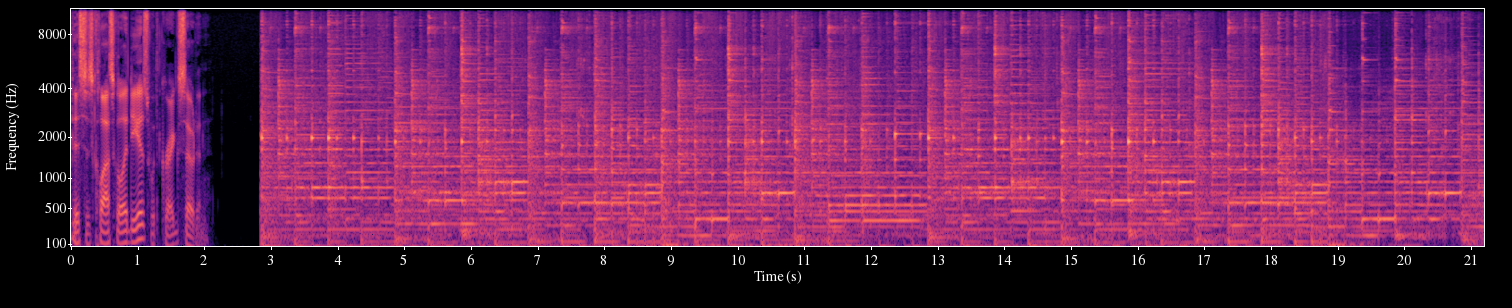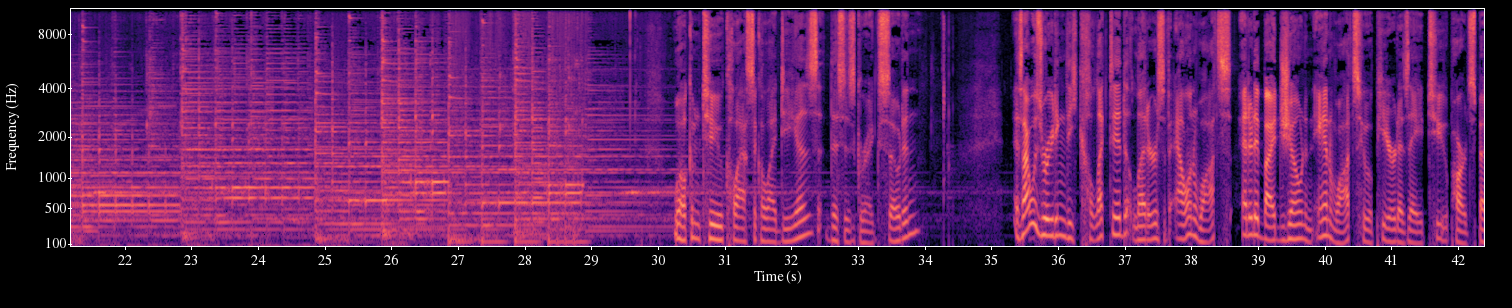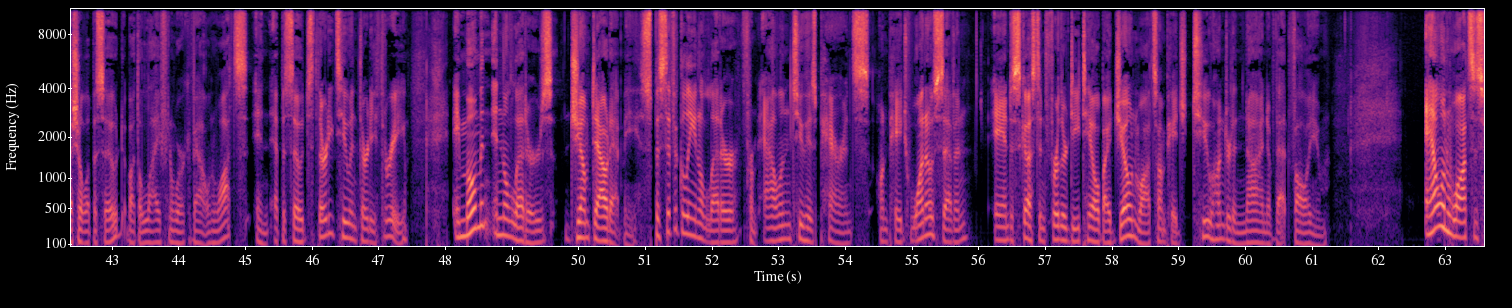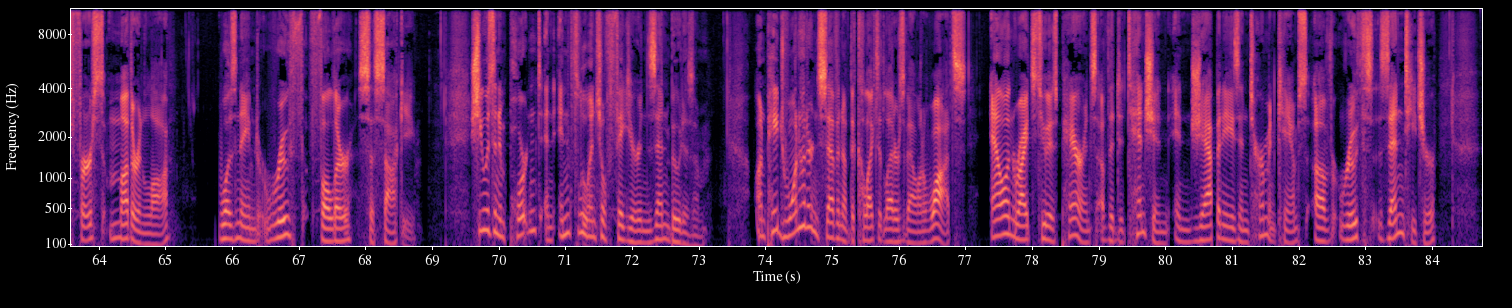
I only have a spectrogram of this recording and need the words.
This is Classical Ideas with Greg Soden. Welcome to Classical Ideas. This is Greg Soden. As I was reading the collected letters of Alan Watts, edited by Joan and Ann Watts, who appeared as a two part special episode about the life and work of Alan Watts in episodes 32 and 33, a moment in the letters jumped out at me, specifically in a letter from Alan to his parents on page 107 and discussed in further detail by Joan Watts on page 209 of that volume. Alan Watts's first mother in law was named Ruth Fuller Sasaki. She was an important and influential figure in Zen Buddhism. On page 107 of the collected letters of Alan Watts, Alan writes to his parents of the detention in Japanese internment camps of Ruth's Zen teacher,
